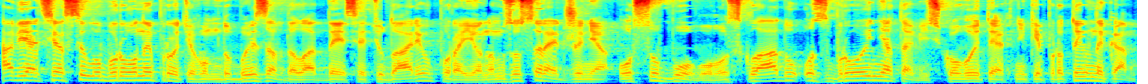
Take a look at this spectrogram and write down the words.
Авіація Сил оборони протягом доби завдала 10 ударів по районам зосередження особового складу, озброєння та військової техніки противника.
